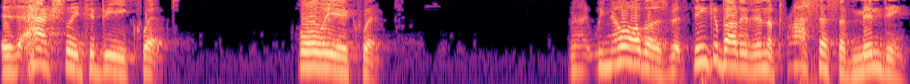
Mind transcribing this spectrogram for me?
is actually to be equipped. Fully equipped. We know all those, but think about it in the process of mending.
